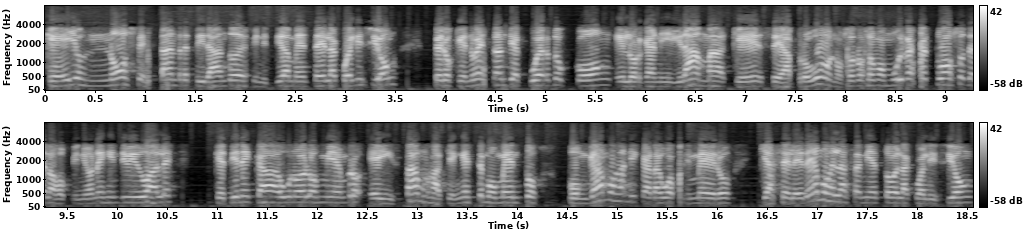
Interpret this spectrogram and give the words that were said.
que ellos no se están retirando definitivamente de la coalición, pero que no están de acuerdo con el organigrama que se aprobó. Nosotros somos muy respetuosos de las opiniones individuales que tiene cada uno de los miembros e instamos a que en este momento pongamos a Nicaragua primero, que aceleremos el lanzamiento de la coalición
